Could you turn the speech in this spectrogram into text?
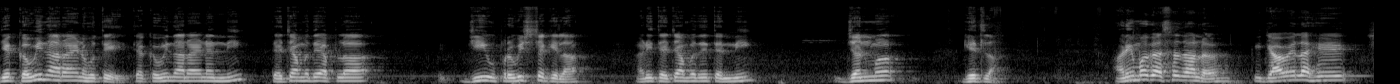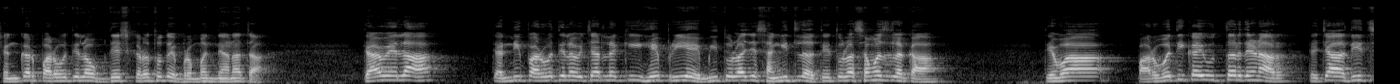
जे कवीनारायण होते त्या कवीनारायणांनी त्याच्यामध्ये आपला जीव प्रविष्ट केला आणि त्याच्यामध्ये त्यांनी जन्म घेतला. आणि मग असं झालं की ज्यावेळेला हे शंकर पार्वतीला उपदेश करत होते ब्रह्मज्ञानाचा त्यावेळेला त्यांनी पार्वतीला विचारलं की हे प्रिये मी तुला जे सांगितलं ते तुला समजलं का? तेव्हा पार्वती काही उत्तर देणार त्याच्या आधीच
